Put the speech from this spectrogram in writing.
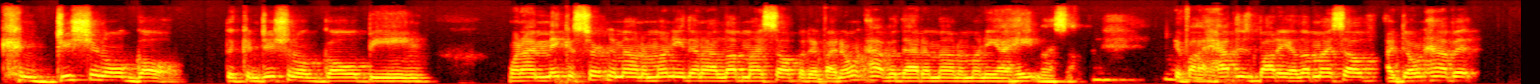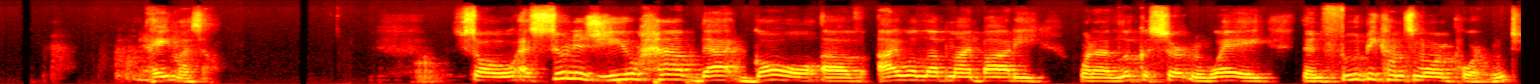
conditional goal. The conditional goal being when I make a certain amount of money, then I love myself. But if I don't have that amount of money, I hate myself. Mm-hmm. If I have this body, I love myself. I don't have it, I hate myself. So as soon as you have that goal of I will love my body when I look a certain way, then food becomes more important.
